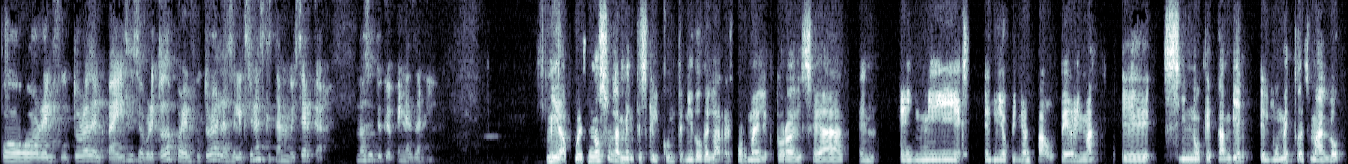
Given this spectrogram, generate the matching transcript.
por el futuro del país y sobre todo por el futuro de las elecciones que están muy cerca. No sé tú qué opinas, Dani. Mira, pues no solamente es que el contenido de la reforma electoral sea, en, en, mi, en mi opinión, paupérrima, eh, sino que también el momento es malo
